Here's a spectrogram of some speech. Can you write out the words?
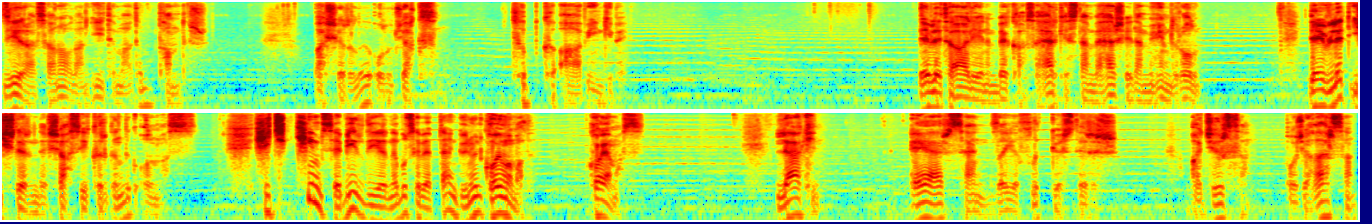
Zira sana olan itimadım tamdır. Başarılı olacaksın. Tıpkı abin gibi. Devlet-i aliyenin bekası herkesten ve her şeyden mühimdir oğlum. Devlet işlerinde şahsi kırgınlık olmaz. Hiç kimse bir diğerine bu sebepten gönül koymamalı. Koyamaz. Lakin eğer sen zayıflık gösterir, acırsan, bocalarsan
